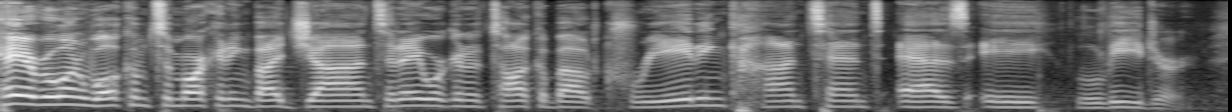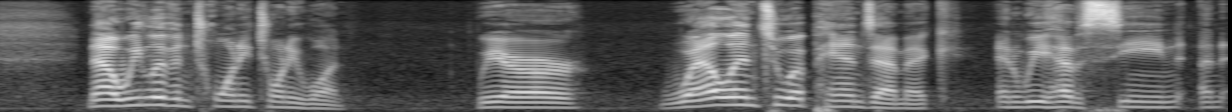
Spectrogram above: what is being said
Hey everyone, welcome to Marketing by John. Today we're going to talk about creating content as a leader. Now, we live in 2021. We are well into a pandemic and we have seen an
